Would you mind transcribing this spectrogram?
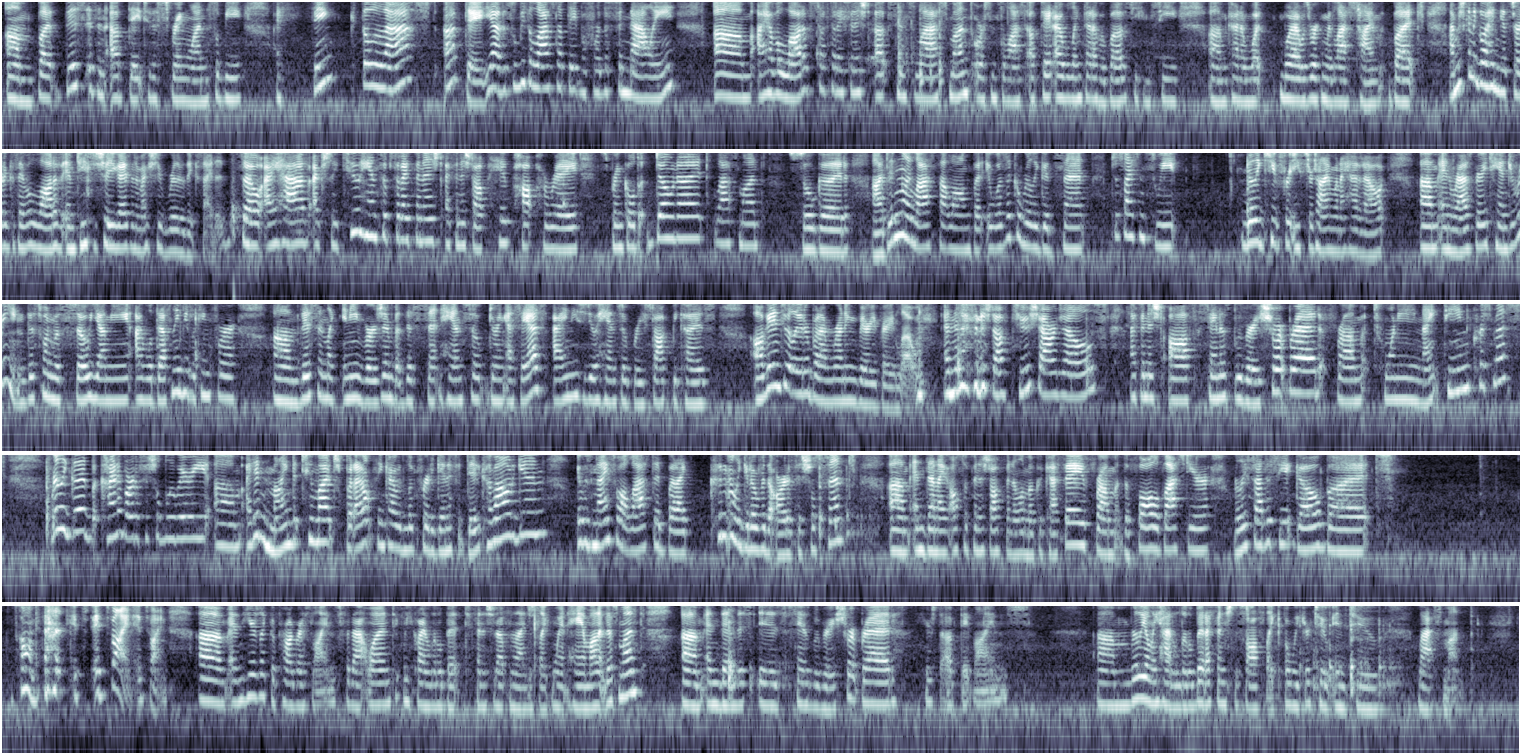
Um, but this is an update to the spring one. This will be I think the last update. Yeah, this will be the last update before the finale. Um, I have a lot of stuff that I finished up since last month or since the last update. I will link that up above so you can see um, kind of what, what I was working with last time. But I'm just going to go ahead and get started because I have a lot of empties to show you guys and I'm actually really, really excited. So I have actually two hand soaps that I finished. I finished off Hip Hop Hooray Sprinkled Donut last month so good. Uh, didn't really last that long, but it was like a really good scent. Just nice and sweet. Really cute for Easter time when I had it out. Um, and Raspberry Tangerine. This one was so yummy. I will definitely be looking for um, this in like any version, but this scent hand soap during SAS. I need to do a hand soap restock because I'll get into it later, but I'm running very, very low. And then I finished off two shower gels. I finished off Santa's Blueberry Shortbread from 2019 Christmas. Really good, but kind of artificial blueberry. Um, I didn't mind it too much, but I don't think I would look for it again if it did come out again. It was nice while it lasted, but I couldn't really get over the artificial scent. Um, and then I also finished off Vanilla Mocha Cafe from the fall of last year. Really sad to see it go, but it's gone. it's it's fine. It's fine. Um, and here's like the progress lines for that one. Took me quite a little bit to finish it up and I just like went ham on it this month. Um, and then this is Santa's Blueberry Shortbread. Here's the update lines. Um, really only had a little bit. I finished this off like a week or two into last month.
